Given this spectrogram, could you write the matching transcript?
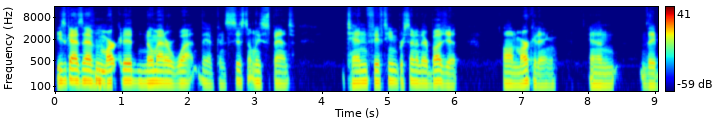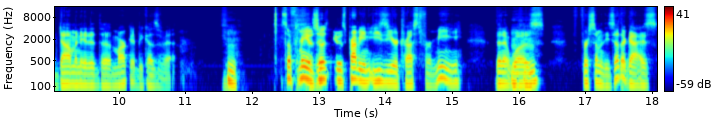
These guys have Hmm. marketed no matter what. They have consistently spent 10, 15% of their budget on marketing and they've dominated the market because of it. Hmm. So for me, it was, So- it was probably an easier trust for me than it Mhm. was for some of these other guys.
